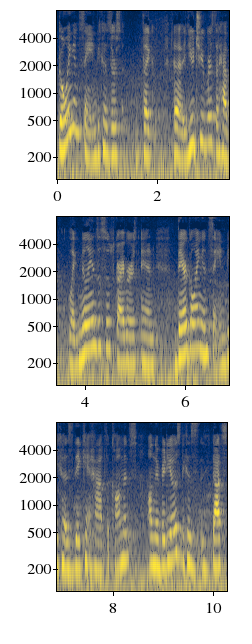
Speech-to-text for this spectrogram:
going insane because there's like uh, YouTubers that have like millions of subscribers and they're going insane because they can't have the comments on their videos because that's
